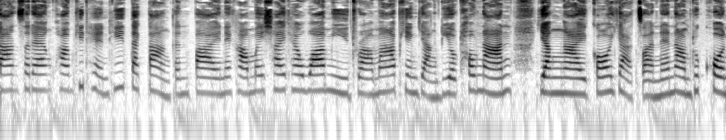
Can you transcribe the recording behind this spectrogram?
การแสดงความคิดเห็นที่แตกต่างกันไปนะคะ ไม่ใช่แค่ว่ามีดราม่าเพียงอย่างเดียวเท่านั้น ยังไงก็อยากจะแนะนำทุกคน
